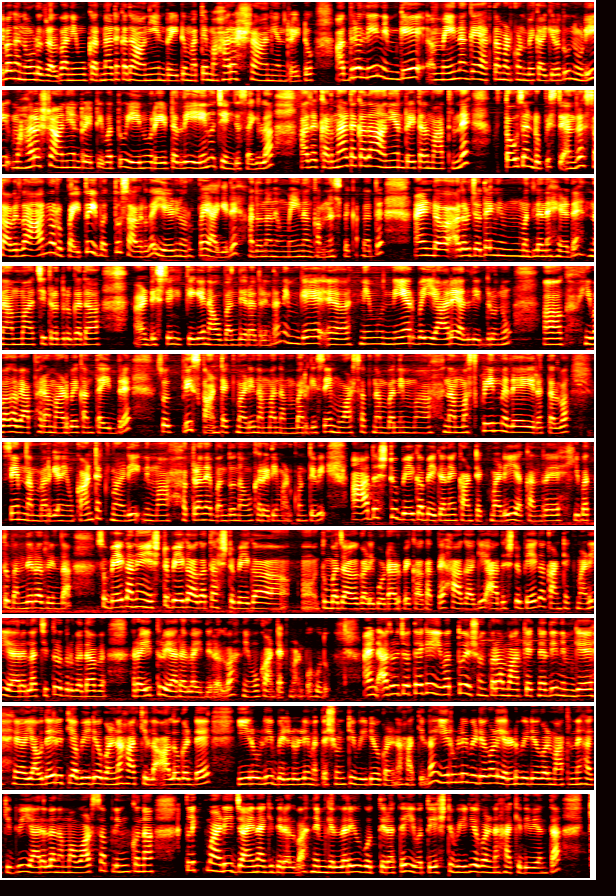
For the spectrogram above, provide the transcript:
ಇವಾಗ ನೋಡಿದ್ರಲ್ವ, ನೀವು ಕರ್ನಾಟಕದ ಆನಿಯನ್ ರೇಟು ಮತ್ತು ಮಹಾರಾಷ್ಟ್ರ ಆನಿಯನ್ ರೇಟು. ಅದರಲ್ಲಿ ನಿಮಗೆ ಮೇಯ್ನಾಗೆ ಅರ್ಥ ಮಾಡ್ಕೊಳ್ಬೇಕಾಗಿರೋದು ನೋಡಿ, ಮಹಾರಾಷ್ಟ್ರ ಆನಿಯನ್ ರೇಟ್ ಇವತ್ತು ಏನು ರೇಟಲ್ಲಿ ಏನು ಚೇಂಜಸ್ ಆಗಿಲ್ಲ. ಆದರೆ ಕರ್ನಾಟಕದ ಆನಿಯನ್ ರೇಟಲ್ಲಿ ಮಾತ್ರನೇ ತೌಸಂಡ್ ರುಪೀಸ್ ಅಂದರೆ ಸಾವಿರದ ಆರುನೂರು ರೂಪಾಯಿ ಇತ್ತು. ಇವತ್ತು ಸಾವಿರದ ಏಳ್ನೂರು ರೂಪಾಯಿ ಆಗಿದೆ. ಅದನ್ನು ನೀವು ಮೇಯ್ನಾಗಿ ಗಮನಿಸಬೇಕಾಗತ್ತೆ. ಆ್ಯಂಡ್ ಅದ್ರ ಜೊತೆಗೆ ನಿಮ್ಮ ಮೊದಲೇ ಹೇಳಿದೆ, ನಮ್ಮ ಚಿತ್ರದುರ್ಗದ ಡಿಸ್ಟಿಕ್ಕಿಗೆ ನಾವು ಬಂದಿರೋದ್ರಿಂದ ನಿಮಗೆ ನೀವು ನಿಯರ್ ಬೈ ಯಾರೇ ಅಲ್ಲಿದ್ರೂ ಇವಾಗ ವ್ಯಾಪಾರ ಮಾಡಬೇಕಂತ ಇದ್ದರೆ ಸೊ ಪ್ಲೀಸ್ ಕಾಂಟ್ಯಾಕ್ಟ್ ಮಾಡಿ ನಮ್ಮ ನಂಬರ್ಗೆ ಸೇಮ್ ವಾಟ್ಸಪ್ ನಂಬರ್ ನಿಮ್ಮ, ನಮ್ಮ ಸ್ಕ್ರೀನ್ ಮೇಲೆ ಇರುತ್ತಲ್ವ? ಸೇಮ್ ನಂಬರ್ಗೆ ನೀವು ಕಾಂಟ್ಯಾಕ್ಟ್ ಮಾಡಿ, ನಿಮ್ಮ ಹತ್ರನೇ ಬಂದು ನಾವು ಖರೀದಿ ಮಾಡ್ಕೊತೀವಿ. ಆದಷ್ಟು ಬೇಗ ಬೇಗನೆ ಕಾಂಟ್ಯಾಕ್ಟ್ ಮಾಡಿ, ಯಾಕಂದರೆ ಇವತ್ತು ಬಂದಿರೋದ್ರಿಂದ ಸೊ ಬೇಗನೆ ಎಷ್ಟು ಬೇಗ ಆಗುತ್ತೋ ಅಷ್ಟು ಬೇಗ ತುಂಬ ಜಾಗಗಳಿಗೆ ಓಡಾಡಬೇಕಾಗತ್ತೆ. ಹಾಗಾಗಿ ಆದಷ್ಟು ಬೇಗ ಕಾಂಟ್ಯಾಕ್ಟ್ ಮಾಡಿ, ಯಾರೆಲ್ಲ ಚಿತ್ರದುರ್ಗದ ರೈತರು ಯಾರೆಲ್ಲ ಇದ್ದೀರಲ್ವ, ನೀವು ಕಾಂಟ್ಯಾಕ್ಟ್ ಮಾಡಬಹುದು. ಆ್ಯಂಡ್ ಅದ್ರ ಜೊತೆಗೆ ಇವತ್ತು ಯಶವಂತಪುರ ಮಾರ್ಕೆಟ್ನಲ್ಲಿ ನಿಮಗೆ ಯಾವುದೇ ರೀತಿಯ ವೀಡಿಯೋಗಳನ್ನ ಹಾಕಿಲ್ಲ. ಆಲೂಗಡ್ಡೆ, ಈರುಳ್ಳಿ, ಬೆಳ್ಳುಳ್ಳಿ ಮತ್ತು ಶುಂಠಿ ವೀಡಿಯೋಗಳನ್ನ ಹಾಕಿಲ್ಲ. ಈರುಳ್ಳಿ ವೀಡಿಯೋಗಳು ಎರಡು ವೀಡಿಯೋಗಳು ಮಾತ್ರನೇ ಹಾಕಿದ್ವಿ. ಯಾರೆಲ್ಲ ನಮ್ಮ ವಾಟ್ಸಪ್ ಲಿಂಕನ್ನ ಕ್ಲಿಕ್ ಮಾಡಿ ಜಾಯ್ನ್ ಆಗಿದ್ದೀರಲ್ವ, ನಿಮಗೆಲ್ಲರಿಗೂ ಗೊತ್ತಿರತ್ತೆ ಇವತ್ತು ಎಷ್ಟು ವೀಡಿಯೋಗಳನ್ನ ಹಾಕಿದ್ದೀವಿ ಅಂತ.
